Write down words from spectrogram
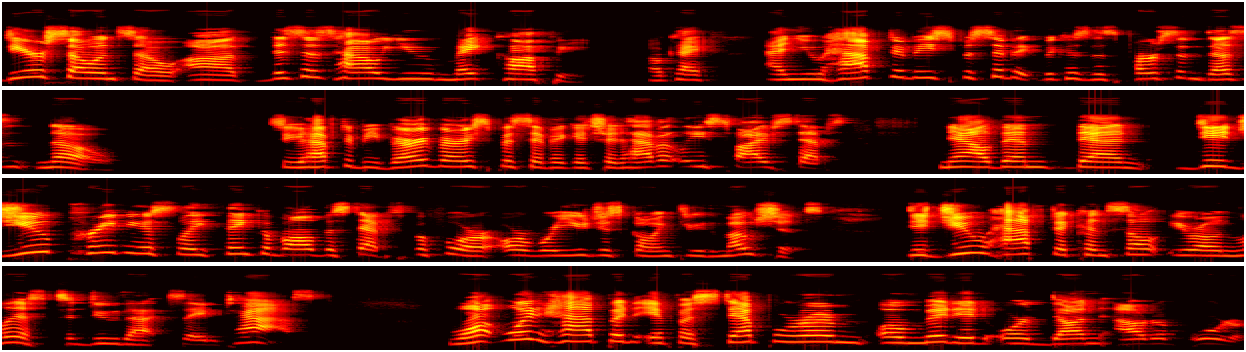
dear so and so, this is how you make coffee. Okay, and you have to be specific because this person doesn't know. So you have to be very, very specific. It should have at least five steps. Now, then, then, did you previously think of all the steps before, or were you just going through the motions? Did you have to consult your own list to do that same task? What would happen if a step were omitted or done out of order?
